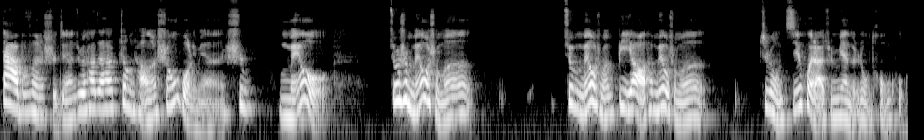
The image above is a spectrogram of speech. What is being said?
大部分时间，就是他在他正常的生活里面是没有，就是没有什么，就没有什么必要，他没有什么这种机会来去面对这种痛苦。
